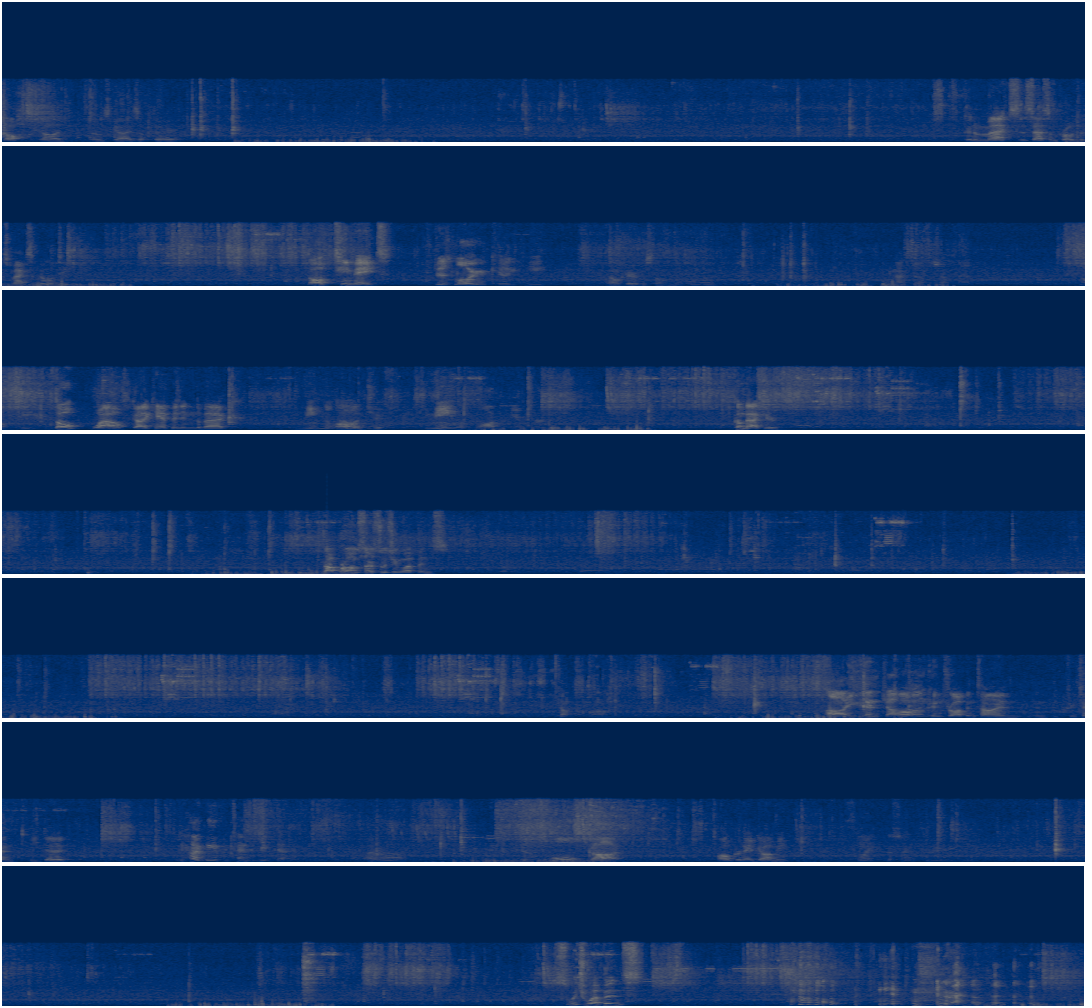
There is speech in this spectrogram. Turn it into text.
Oh god, those guys up there. Gonna max Assassin Pro to its max ability. Oh, teammate! This lawyer can kill you. I don't care if it's long enough You're not doing stuff now. No patient. Oh, wow. Guy camping in the back. You mean the law? legit. You mean with law campers? Come back here. Drop pro and start switching weapons. Drop um. Oh, you couldn't drop Oh, Tony. couldn't drop in time and pretend to be dead. How do you pretend to be dead? I don't know. You just kill- Oh god. Oh, grenade got me. This ain't, this ain't pretty. Switch weapons!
